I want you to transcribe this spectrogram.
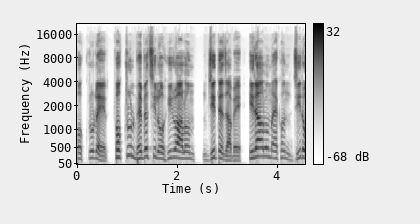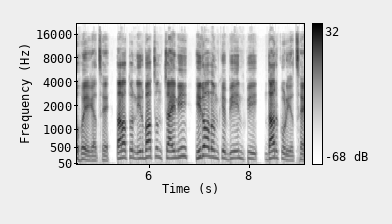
ফখরুলের। ফখরুল ভেবেছিল হিরো আলম জিতে যাবে। হিরো আলম এখন জিরো হয়ে গেছে। তারা তো নির্বাচন চায়নি, হিরো আলমকে বিএনপি দাঁড় করিয়েছে।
